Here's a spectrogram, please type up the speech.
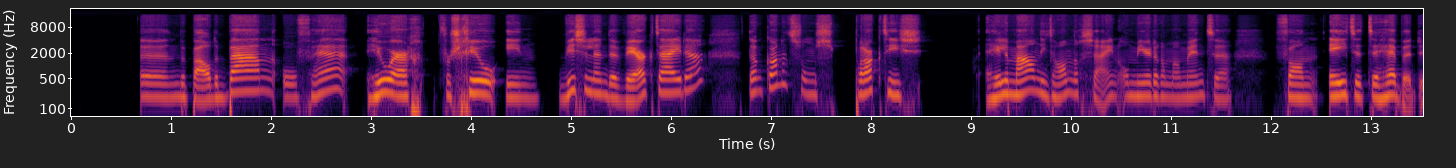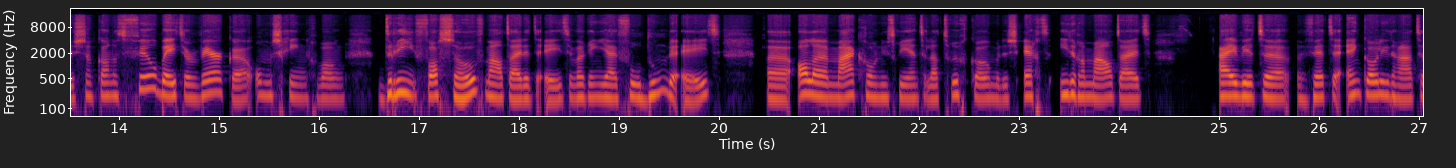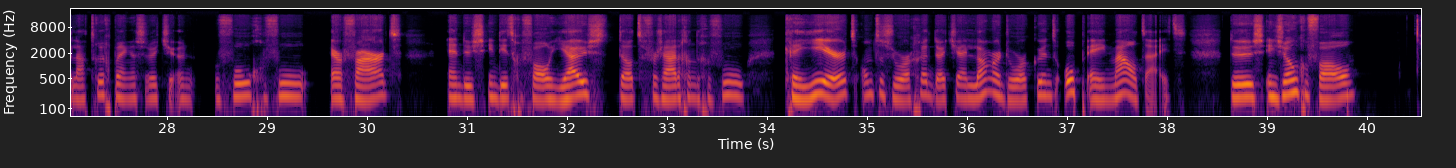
een bepaalde baan of hè, heel erg verschil in wisselende werktijden, dan kan het soms praktisch helemaal niet handig zijn om meerdere momenten van eten te hebben. Dus dan kan het veel beter werken om misschien gewoon drie vaste hoofdmaaltijden te eten, waarin jij voldoende eet, uh, alle macronutriënten laat terugkomen. Dus echt iedere maaltijd eiwitten, vetten en koolhydraten laat terugbrengen, zodat je een vol gevoel ervaart. En dus in dit geval juist dat verzadigende gevoel creëert om te zorgen dat jij langer door kunt op één maaltijd. Dus in zo'n geval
